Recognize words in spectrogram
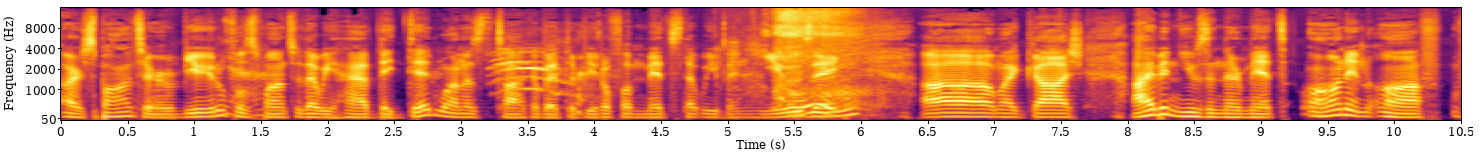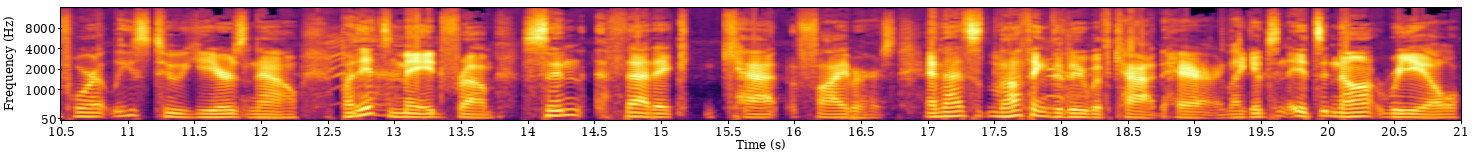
our sponsor, beautiful Yeah. sponsor that we have, they did want us to talk about the beautiful mitts that we've been using. Oh my gosh, I've been using their mitts on and off for at least two years now. But it's made from synthetic cat fibers, and that's nothing to do with cat hair. Like it's it's not real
